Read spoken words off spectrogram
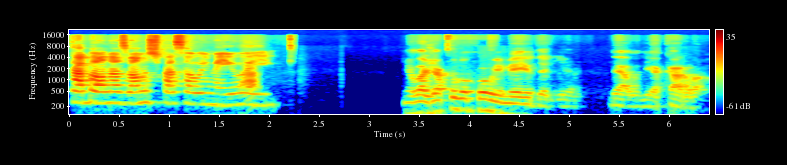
Tá bom, nós vamos te passar o e-mail tá? aí. Ela já colocou o e-mail dela, dela ali, a Carla.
